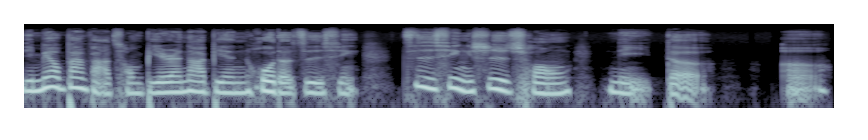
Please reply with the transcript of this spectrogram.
你没有办法从别人那边获得自信。自信是从你的呃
